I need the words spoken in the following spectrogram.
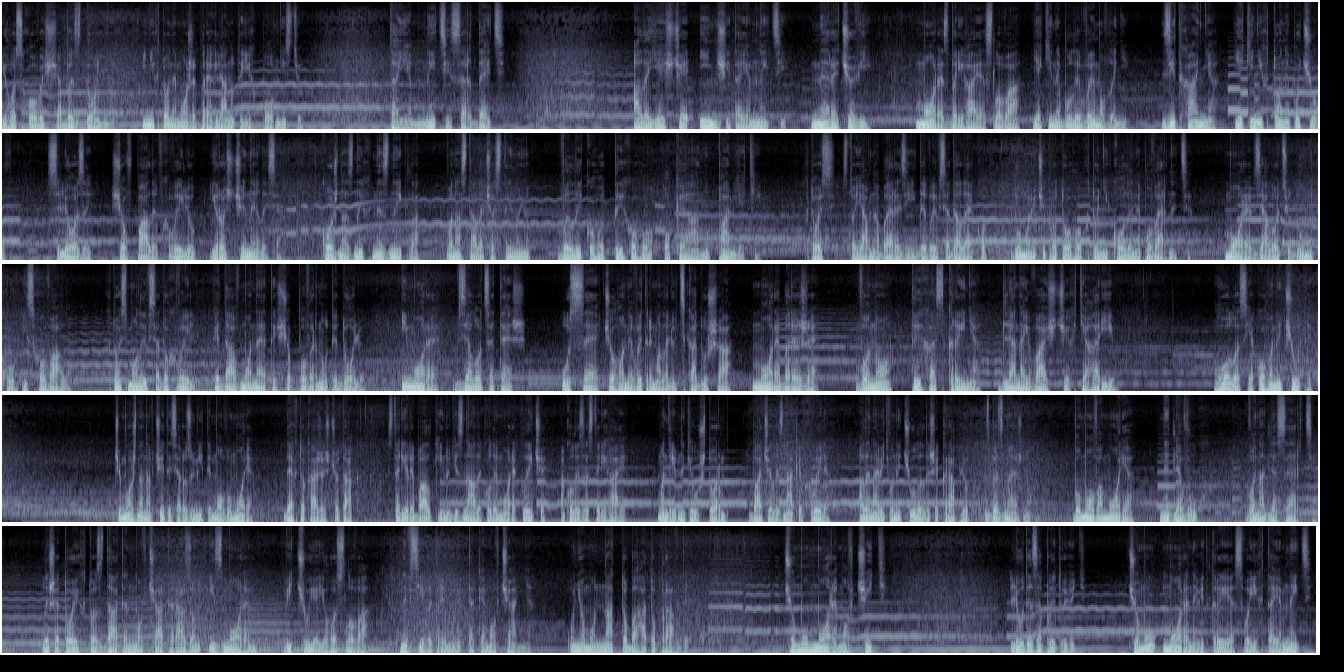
його сховища бездонні, і ніхто не може переглянути їх повністю. Таємниці сердець. Але є ще інші таємниці, неречові. Море зберігає слова, які не були вимовлені, зітхання, які ніхто не почув, сльози, що впали в хвилю і розчинилися. Кожна з них не зникла, вона стала частиною великого тихого океану пам'яті. Хтось стояв на березі і дивився далеко, думаючи про того, хто ніколи не повернеться. Море взяло цю думку і сховало. Хтось молився до хвиль, кидав монети, щоб повернути долю. І море взяло це теж. Усе, чого не витримала людська душа, море береже. Воно тиха скриня для найважчих тягарів. Голос, якого не чути. Чи можна навчитися розуміти мову моря? Дехто каже, що так. Старі рибалки іноді знали, коли море кличе, а коли застерігає. Мандрівники у шторм бачили знаки в хвилях, але навіть вони чули лише краплю з безмежного. Бо мова моря не для вух, вона для серця. Лише той, хто здатен мовчати разом із морем, відчує його слова. Не всі витримують таке мовчання. У ньому надто багато правди. Чому море мовчить? Люди запитують, чому море не відкриє своїх таємниць,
